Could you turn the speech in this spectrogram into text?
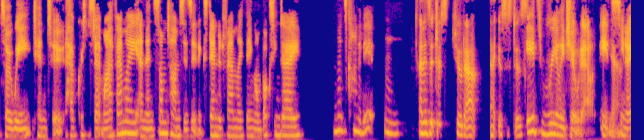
So we tend to have Christmas Day at my family, and then sometimes there's an extended family thing on Boxing Day. And that's kind of it. Mm. And is it just chilled out at your sister's? It's really chilled out. It's, you know,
